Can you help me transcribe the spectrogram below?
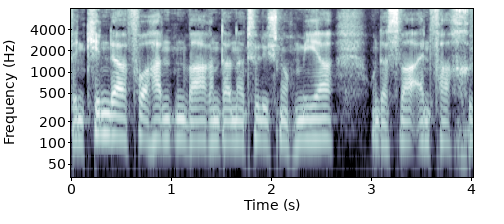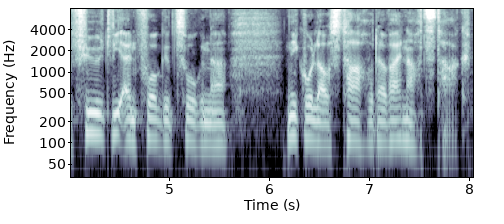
wenn Kinder vorhanden waren, dann natürlich noch mehr. Und das war einfach gefühlt wie ein vorgezogener Nikolaustag oder Weihnachtstag.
